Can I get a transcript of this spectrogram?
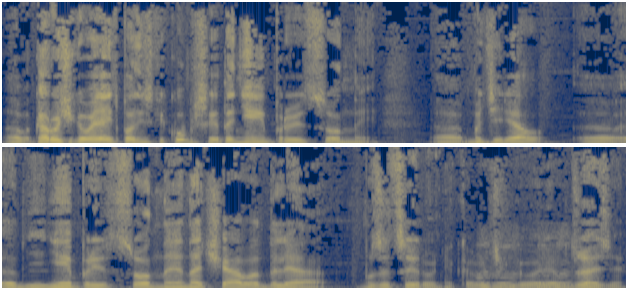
Э, Короче говоря, исполнительский комплекс это не импровизационный э, материал, э, не не импровизационное начало для музицирования, короче говоря, в джазе.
